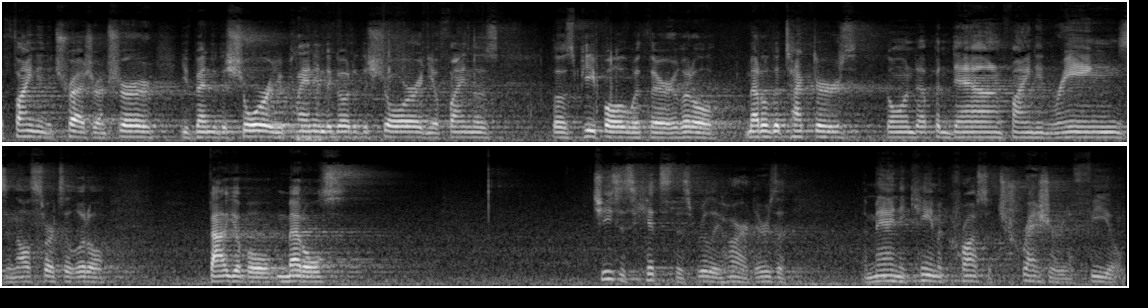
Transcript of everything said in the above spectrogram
of finding the treasure. I'm sure you've been to the shore, you're planning to go to the shore, and you'll find those, those people with their little metal detectors going up and down, finding rings and all sorts of little valuable metals. Jesus hits this really hard. There's a a man he came across a treasure in a field.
